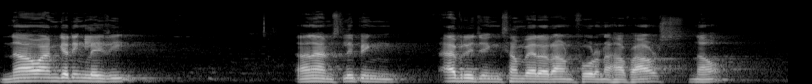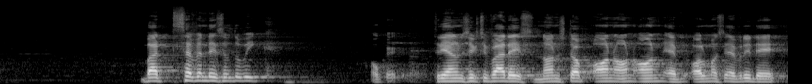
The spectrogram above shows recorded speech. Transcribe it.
Now I'm getting lazy and I'm sleeping, averaging somewhere around four and a half hours now, but seven days of the week, okay? 365 days, non-stop, on, on, on, ev almost every day.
